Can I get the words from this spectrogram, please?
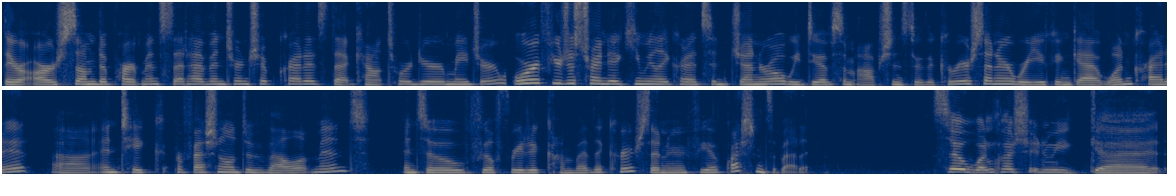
there are some departments that have internship credits that count toward your major. Or if you're just trying to accumulate credits in general, we do have some options through the Career Center where you can get one credit uh, and take professional development. And so feel free to come by the Career Center if you have questions about it. So, one question we get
